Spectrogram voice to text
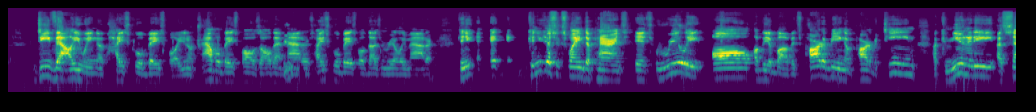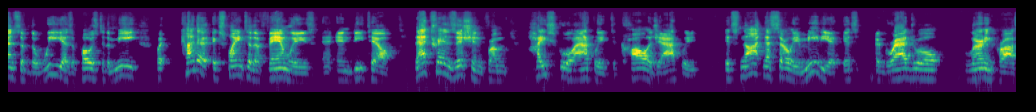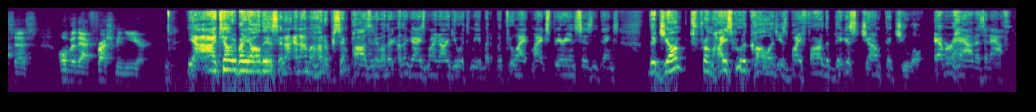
devaluing of high school baseball. You know travel baseball is all that matters. High school baseball doesn't really matter. Can you can you just explain to parents it's really all of the above? It's part of being a part of a team a community a sense of the we as opposed to the me. But kind of explain to the families in detail that transition from high school athlete to college athlete it's not necessarily immediate. It's a gradual learning process over that freshman year yeah, I tell everybody all this, and, I, and I'm 100% positive. Other other guys might argue with me, but but through my, my experiences and things, the jump from high school to college is by far the biggest jump that you will ever have as an athlete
